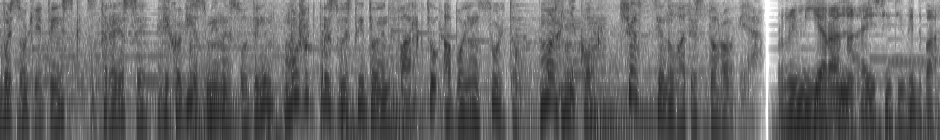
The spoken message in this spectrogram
Високий тиск, стреси, вікові зміни судин можуть призвести до інфаркту або інсульту. Магнікор. Час цінувати здоров'я. Прем'єра на ICTV 2.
